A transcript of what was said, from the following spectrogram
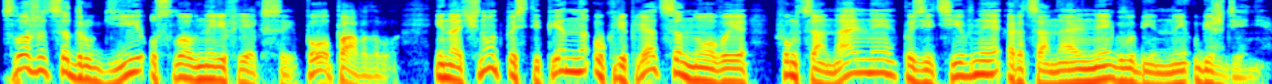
сложатся другие условные рефлексы по Павлову и начнут постепенно укрепляться новые, функциональные, позитивные, рациональные глубинные убеждения.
